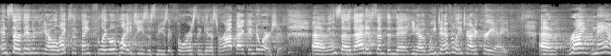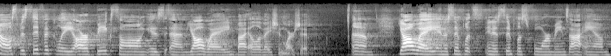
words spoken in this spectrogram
and so then you know alexa thankfully will play jesus music for us and get us right back into worship um, and so that is something that you know we definitely try to create uh, right now, specifically, our big song is um, Yahweh by Elevation Worship. Um, Yahweh, in, simplest, in its simplest form, means I am.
